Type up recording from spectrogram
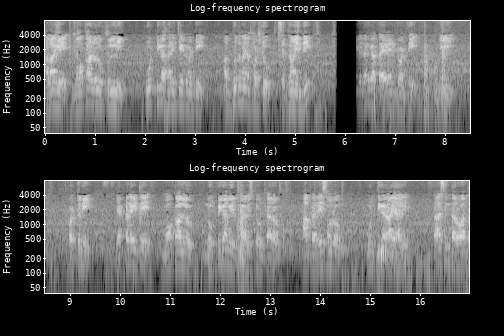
అలాగే మోకాళ్ళు నొప్పుల్ని పూర్తిగా హరించేటువంటి అద్భుతమైన పట్టు సిద్ధమైంది. ఈ విధంగా తయారైనటువంటి ఈ పట్టుని ఎక్కడైతే మోకాళ్ళు నొప్పిగా మీరు భావిస్తూ ఉంటారో ఆ ప్రదేశంలో పూర్తిగా రాయాలి. రాసిన తర్వాత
